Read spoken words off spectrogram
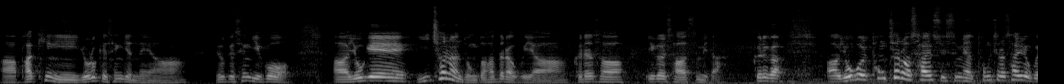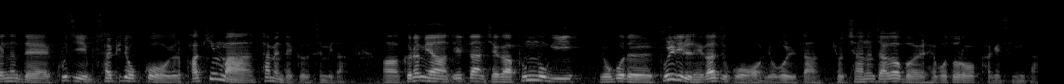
아, 바킹이 이렇게 생겼네요. 이렇게 생기고, 아, 요게 2,000원 정도 하더라고요. 그래서 이걸 사왔습니다. 그러니까, 아, 요걸 통째로 살 수 있으면 통째로 살려고 했는데, 굳이 살 필요 없고, 요 바킹만 사면 될 것 같습니다. 아, 그러면 일단 제가 분무기 요거를 분리를 해가지고, 요걸 일단 교체하는 작업을 해보도록 하겠습니다.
